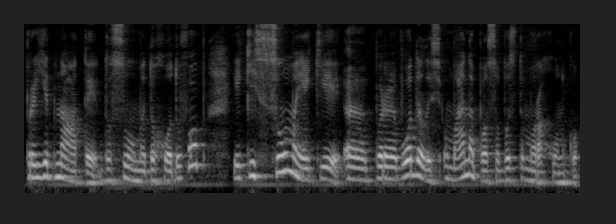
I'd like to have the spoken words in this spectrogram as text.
приєднати до суми доходу ФОП якісь суми, які е, переводились у мене по особистому рахунку.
